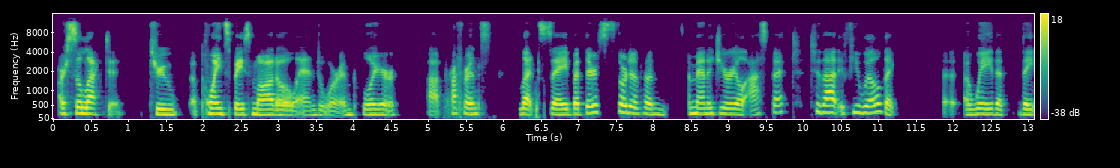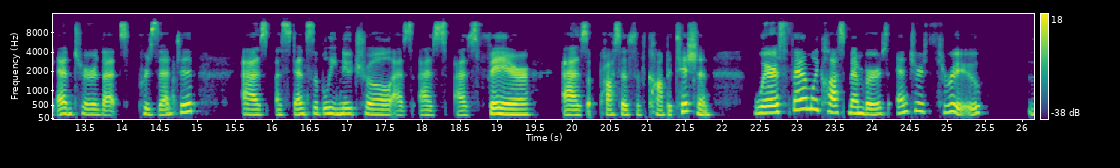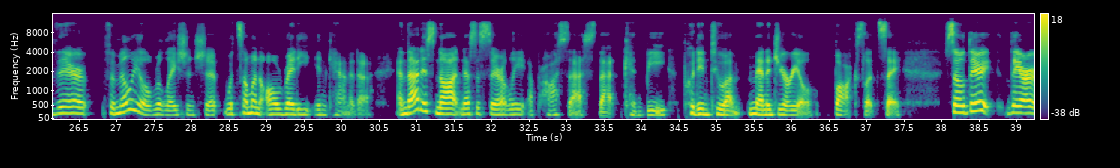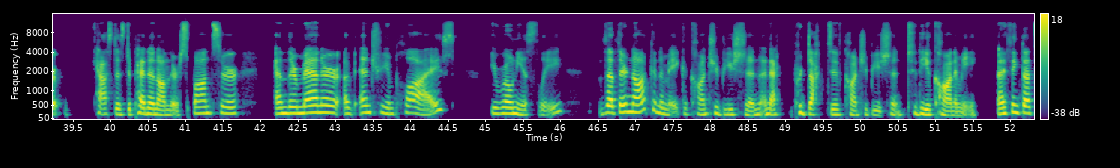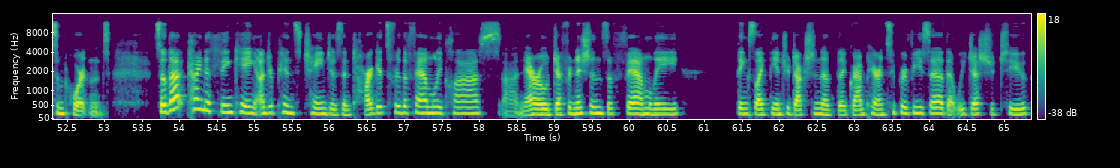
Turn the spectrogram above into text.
are selected through a points-based model and or employer uh, preference, let's say, but there's sort of an a managerial aspect to that, if you will, that a way that they enter that's presented as ostensibly neutral, as as as fair, as a process of competition, whereas family class members enter through their familial relationship with someone already in Canada. And that is not necessarily a process that can be put into a managerial box, let's say. So they they are cast as dependent on their sponsor, and their manner of entry implies, erroneously, that they're not going to make a contribution, a productive contribution to the economy. And I think that's important. So that kind of thinking underpins changes in targets for the family class, uh, narrow definitions of family, things like the introduction of the grandparent super visa that we gestured to,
